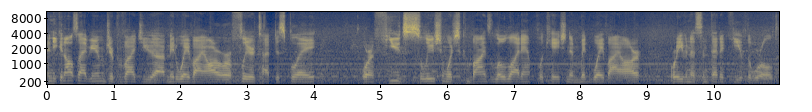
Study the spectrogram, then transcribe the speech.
And you can also have your imager provide you a midwave IR or a FLIR type display or a fused solution which combines low light amplification and midwave IR or even a synthetic view of the world.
